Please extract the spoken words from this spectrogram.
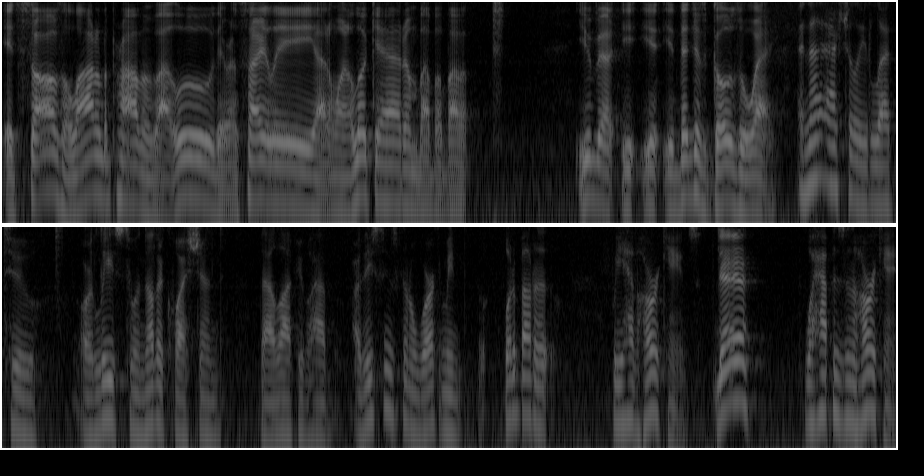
it solves a lot of the problem about ooh they're unsightly. I don't want to look at them. Blah blah blah. You bet. You, you, that just goes away. And that actually led to, or leads to another question that a lot of people have. Are these things going to work? I mean, what about a, we have hurricanes. Yeah, What happens in a hurricane?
